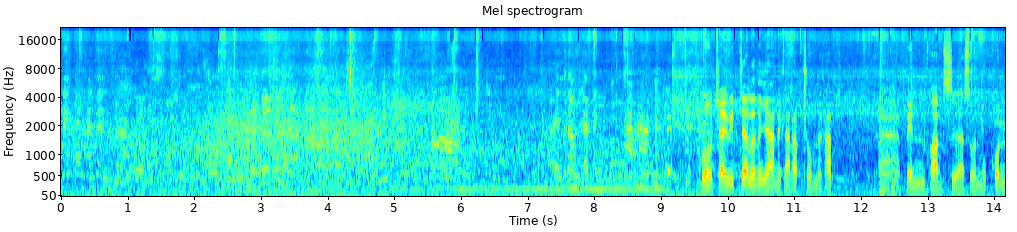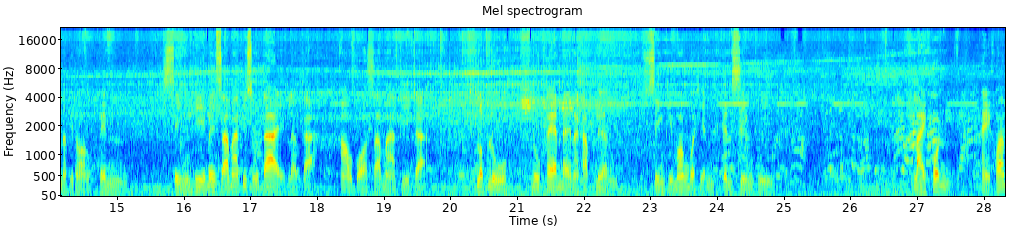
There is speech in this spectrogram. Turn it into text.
ไอ้ต้องเหลือแต่ โปรดใช้วิจารณญาณในการรับชมนะครับ เป็นความเสื่อส่วนบุคคลนะพี่น้อง เป็นสิ่งที่ไม่สามารถพิสูจน์ได้แล้วก็เฮาบอสามารถที่จะลบหลู่ดูแคลนได้นะครับ เรื่องสิ่งที่มองบ่เห็นเป็นสิ่งที่หลายคนให้ความ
